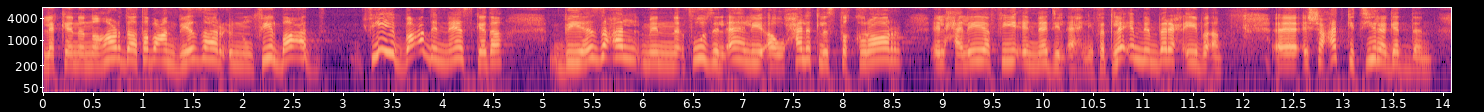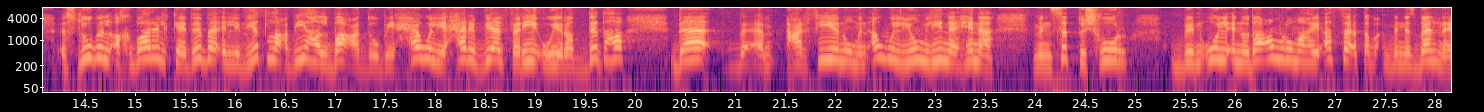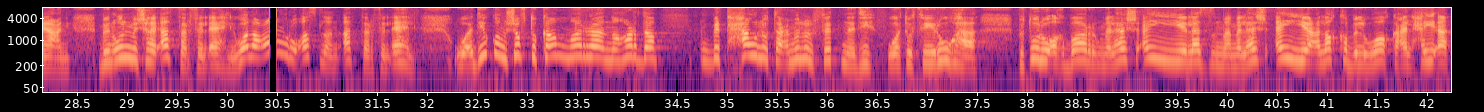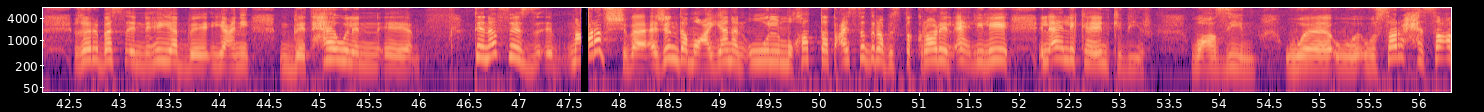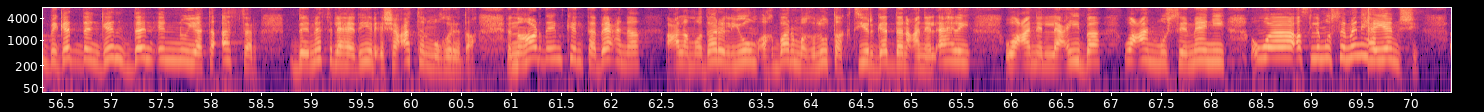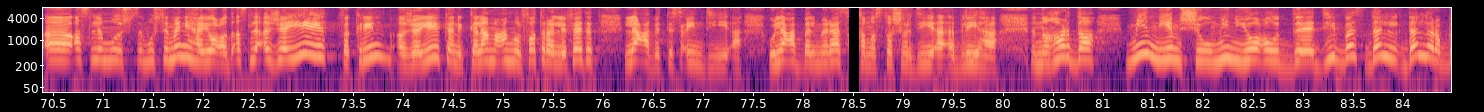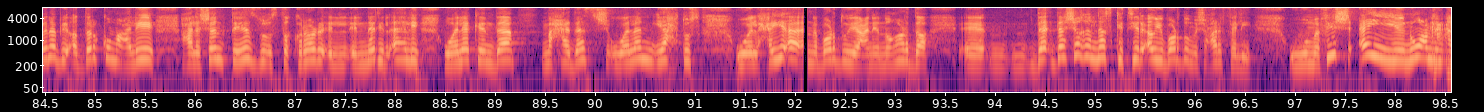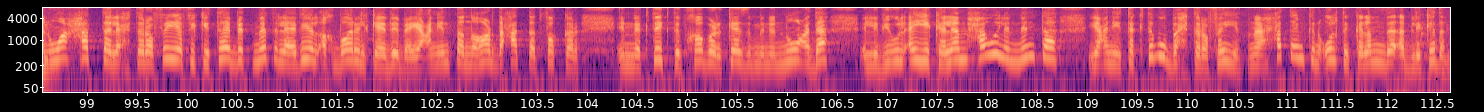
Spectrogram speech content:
لكن النهارده طبعا بيظهر إنه في البعض في بعض الناس كده بيزعل من فوز الأهلي أو حالة الاستقرار الحالية في النادي الأهلي. فتلاقي من امبارح إيه بقى؟ آه، إشاعات كتيرة جدا. أسلوب الأخبار الكاذبة اللي بيطلع بيها البعض وبيحاول يحارب بيها الفريق ويرددها ده عارفينه من أول يوم لينا هنا من ست شهور. بنقول إنه ده عمره ما هيأثر طبعا بالنسبة لنا يعني بنقول مش هيأثر في الأهلي ولا عمره أصلا أثر في الأهلي. وأديكم شفتوا كم مرة النهارده بتحاولوا تعملوا الفتنة دي وتثيروها؟ بتقولوا أخبار ملهاش أي لازمة ملهاش أي علاقة بالواقع الحقيقة غير بس إن هي يعني بتحاول إن آه، تنفذ معرفش بقى أجندة معينة نقول مخطط عايز تضرب استقرار الأهلي ليه؟ الأهلي كيان كبير وعظيم وصرح صعب جدا جدا إنه يتأثر بمثل هذه الإشاعات المغرضة. النهارده يمكن تابعنا على مدار اليوم أخبار مغلوطة كتير جدا عن الأهلي وعن اللعيبة وعن موسيماني وأصل موسيماني هيمشي. آه، أصل موس- موسيماني هيقعد. أصل أجاييه فاكرين؟ أجاييه كان الكلام عنه الفترة اللي فاتت لعب ال 90 دقيقة. ولعب بالميراس 15 دقيقة قبليها. النهارده مين يمشي ومين يقعد؟ دي بس ده ده اللي ربنا بيقدركم عليه علشان تهزوا استقرار ال- النادي الأهلي ولكن ده ما حدثش ولن يحدث. والحقيقة أنا برضو يعني النهارده آه، ده ده شغل ناس كتير قوي برضو مش عارفة ليه. ومفيش أي نوع من أنواع حتى الاحترافية في كتابة مثل هذه الأخبار الكاذبة. يعني أنت النهارده حتى تفكر إنك تكتب خبر كاذب من النوع ده اللي بيقول أي كلام حاول إن أنت يعني تكتبه باحترافية. أنا حتى يمكن قلت الكلام ده قبل كده.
